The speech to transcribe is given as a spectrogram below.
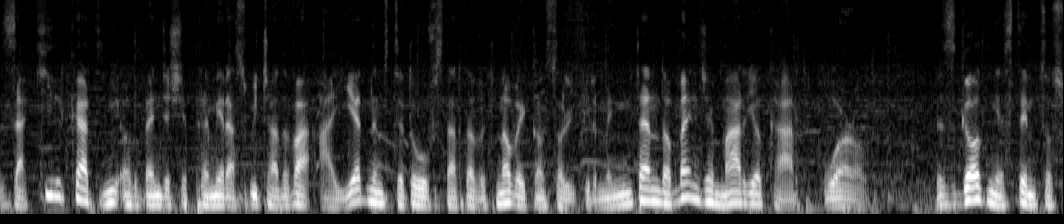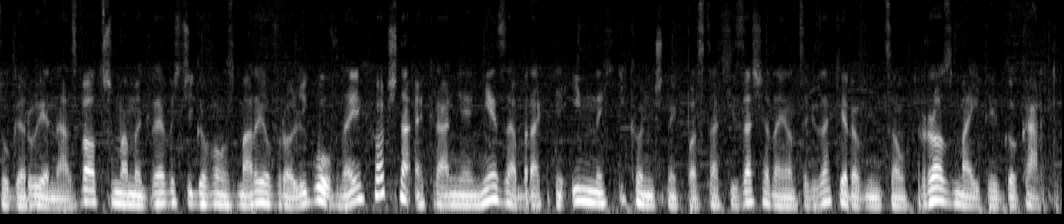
Za kilka dni odbędzie się premiera Switcha 2, a jednym z tytułów startowych nowej konsoli firmy Nintendo będzie Mario Kart World. Zgodnie z tym, co sugeruje nazwa, otrzymamy grę wyścigową z Mario w roli głównej, choć na ekranie nie zabraknie innych ikonicznych postaci zasiadających za kierownicą rozmaitych go-kartów.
